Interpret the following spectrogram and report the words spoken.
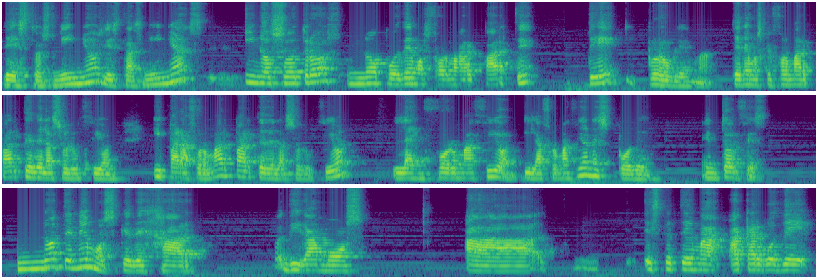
de estos niños y estas niñas y nosotros no podemos formar parte del problema. Tenemos que formar parte de la solución. Y para formar parte de la solución, la información y la formación es poder. Entonces, no tenemos que dejar, digamos, a este tema a cargo de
